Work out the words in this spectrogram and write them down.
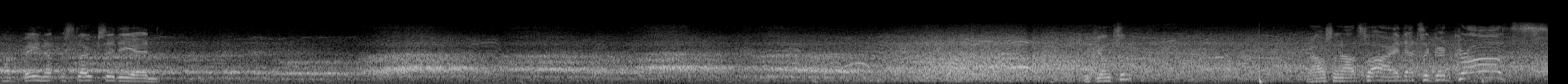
have been at the Stoke City end. Johnson Ralston outside, that's a good cross!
